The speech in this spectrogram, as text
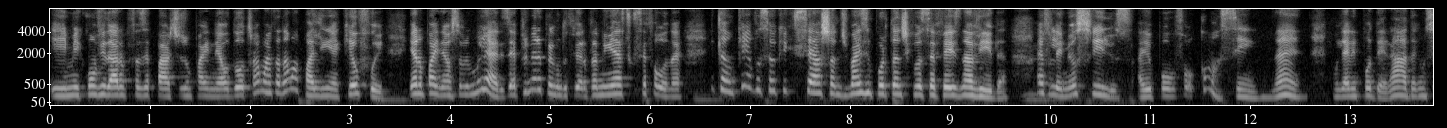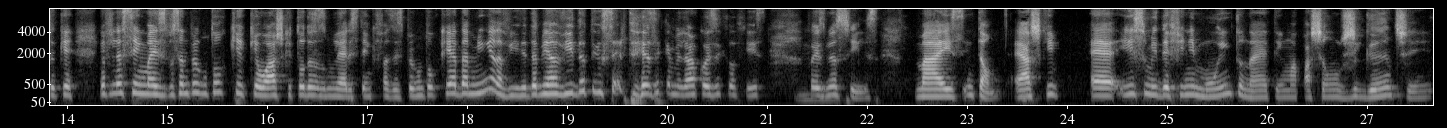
e me convidaram para fazer parte de um painel do outro. Ah, Marta, dá uma palhinha aqui. Eu fui. E era um painel sobre mulheres. E a primeira pergunta que vieram para mim é essa que você falou, né? Então, quem é você? O que, que você acha de mais importante que você fez na vida? Aí eu falei, meus filhos. Aí o povo falou, como assim, né? Mulher empoderada, não sei o quê. Eu falei assim, mas você não perguntou o que, que eu acho que todas as mulheres têm que fazer. Você perguntou o que é da minha vida. E da minha vida, eu tenho certeza que a melhor coisa que eu fiz foi os meus filhos. Mas, então, acho que é, isso me define muito, né? Tenho uma paixão gigante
